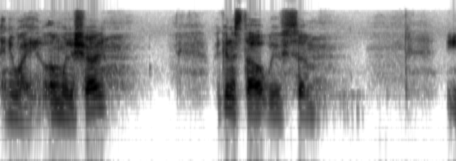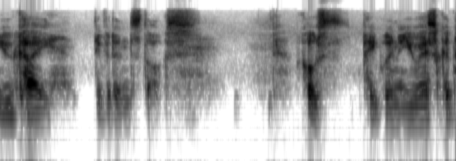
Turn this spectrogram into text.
Anyway, on with the show. We're going to start with some UK dividend stocks. Of course, people in the US could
